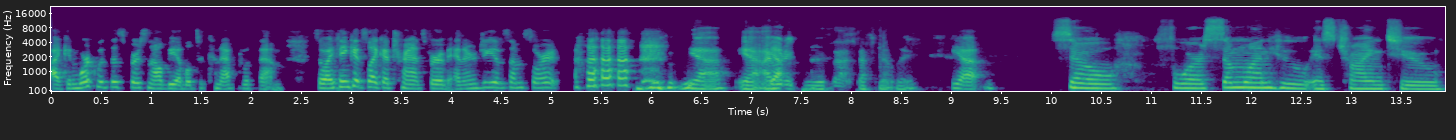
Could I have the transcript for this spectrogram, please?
I can work with this person. I'll be able to connect with them. So I think it's like a transfer of energy of some sort. yeah, yeah, I Yeah. would agree with that definitely. yeah. So, for someone who is trying to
